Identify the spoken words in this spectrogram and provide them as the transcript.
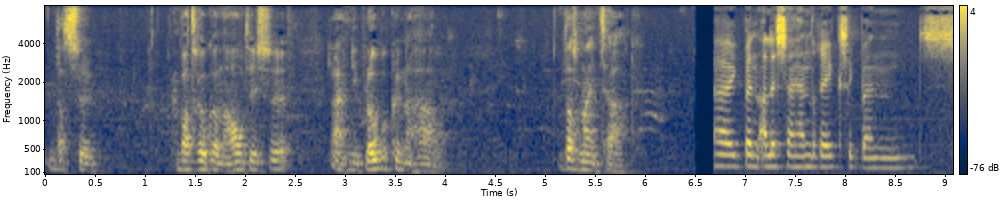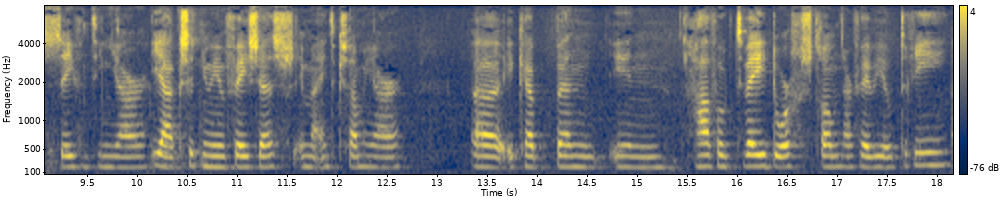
Dat ze, wat er ook aan de hand is, nou, een diploma kunnen halen. Dat is mijn taak. Uh, ik ben Alissa Hendricks, ik ben 17 jaar. Ja, ik zit nu in V6 in mijn eindexamenjaar. Uh, ik heb, ben in HAVO 2 doorgestroomd naar VWO 3. Uh,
